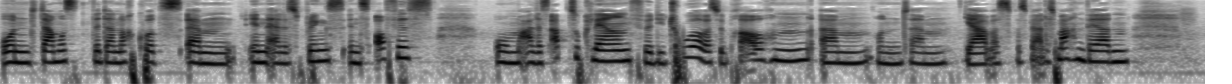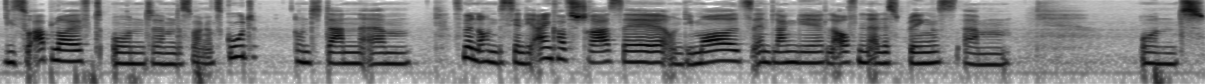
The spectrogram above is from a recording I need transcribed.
Und da mussten wir dann noch kurz ähm, in Alice Springs ins Office, um alles abzuklären für die Tour, was wir brauchen ähm, und ähm, ja, was, was wir alles machen werden wie es so abläuft und ähm, das war ganz gut. Und dann ähm, sind wir noch ein bisschen die Einkaufsstraße und die Malls entlang gelaufen in Alice Springs ähm, und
